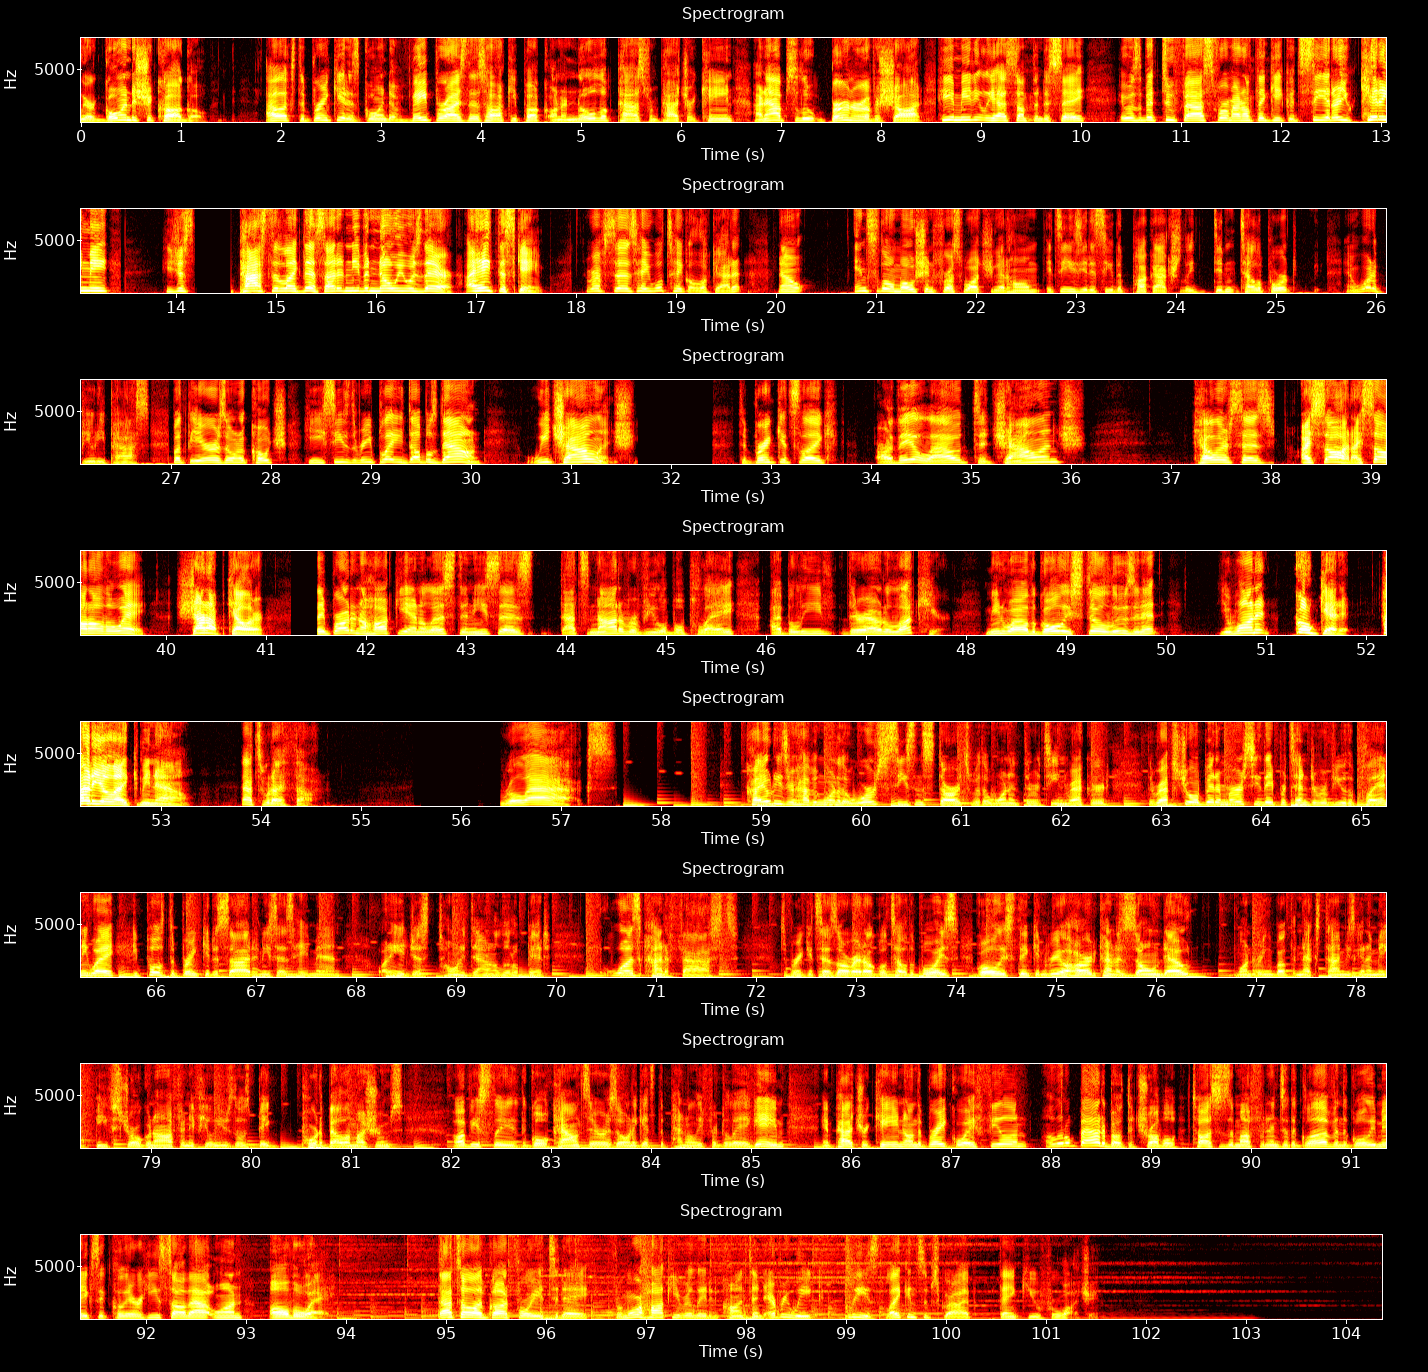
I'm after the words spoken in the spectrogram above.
We are going to Chicago. Alex DeBrincat is going to vaporize this hockey puck on a no look pass from Patrick Kane, an absolute burner of a shot. He immediately has something to say. It was a bit too fast for him. I don't think he could see it. Are you kidding me? He just passed it like this. I didn't even know he was there. I hate this game. The ref says, hey, we'll take a look at it. Now, in slow motion for us watching at home, it's easy to see the puck actually didn't teleport. And what a beauty pass. But the Arizona coach, he sees the replay, he doubles down. We challenge. DeBrincat's like, Are they allowed to challenge? Keller says, I saw it. I saw it all the way. Shut up, Keller. They brought in a hockey analyst and he says, That's not a reviewable play. I believe they're out of luck here. Meanwhile, the goalie's still losing it. You want it? Go get it. How do you like me now? That's what I thought. Relax. Coyotes are having one of the worst season starts with a 1 13 record. The refs show a bit of mercy, they pretend to review the play anyway. He pulls DeBrincat aside and he says, Hey man, why don't you just tone it down a little bit? It was kind of fast. DeBrincat says, Alright, I'll go tell the boys. Goalie's thinking real hard, kind of zoned out, wondering about the next time he's going to make beef stroganoff and if he'll use those big portobello mushrooms. Obviously, the goal counts. Arizona gets the penalty for delay a game, and Patrick Kane on the breakaway, feeling a little bad about the trouble, tosses a muffin into the glove, and the goalie makes it clear he saw that one all the way. That's all I've got for you today. For more hockey related content every week, please like and subscribe. Thank you for watching.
